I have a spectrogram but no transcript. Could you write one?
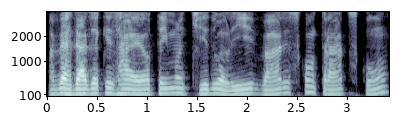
A verdade é que Israel tem mantido ali vários contratos com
